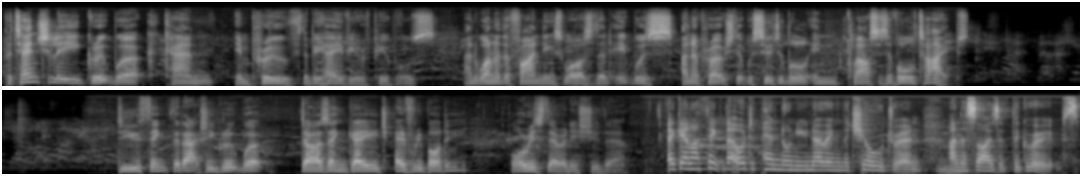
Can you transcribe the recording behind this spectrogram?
Potentially, group work can improve the behaviour of pupils. And one of the findings was that it was an approach that was suitable in classes of all types. Do you think that actually group work does engage everybody, or is there an issue there? Again, I think that will depend on you knowing the children mm. and the size of the groups.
